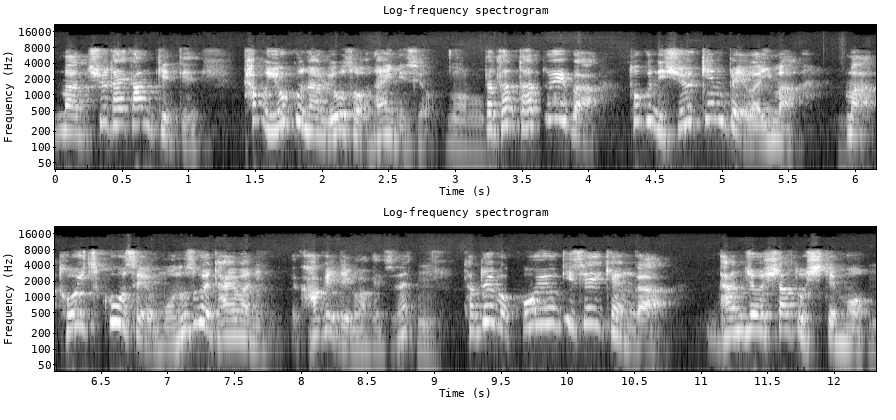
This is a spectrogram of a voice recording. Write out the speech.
まあ、中台関係って多分良くなる要素はないんですよ。た例えば、特に習近平は今、まあ、統一構成をものすごい台湾にかけているわけですね。例えば、こういう政権が誕生したとしても、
